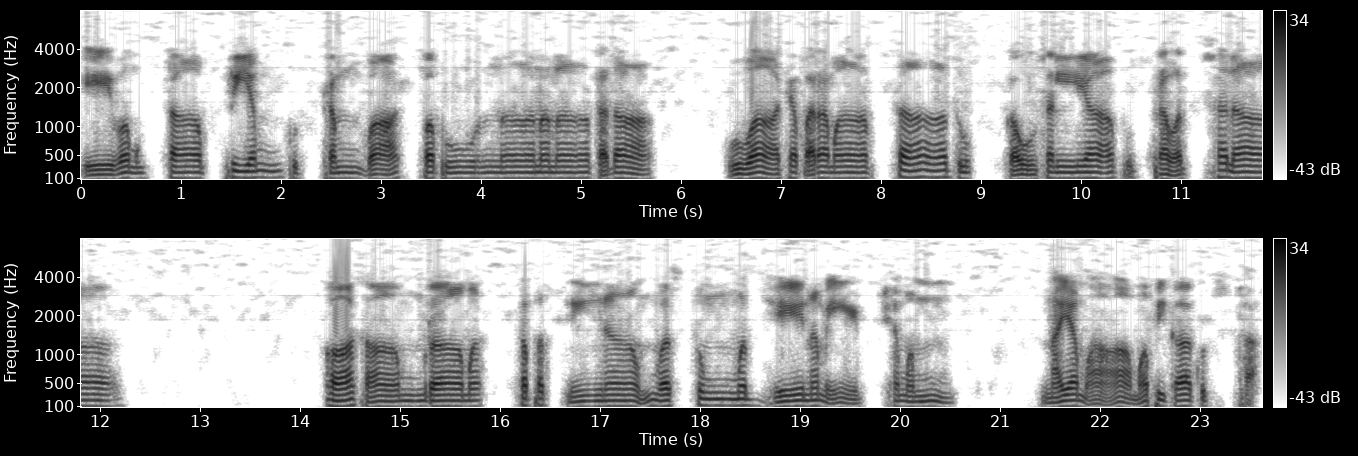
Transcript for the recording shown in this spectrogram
एवमुक्ता प्रियम् पुत्रम् बाष्पूर्णानना तदा उवाच परमात्ता तु कौसल्या पुत्रवत्सला आसाम् राम सपत्नीनाम् वस्तुम् मध्ये न मे क्षमम् नय मामपि काकुत्स्थ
